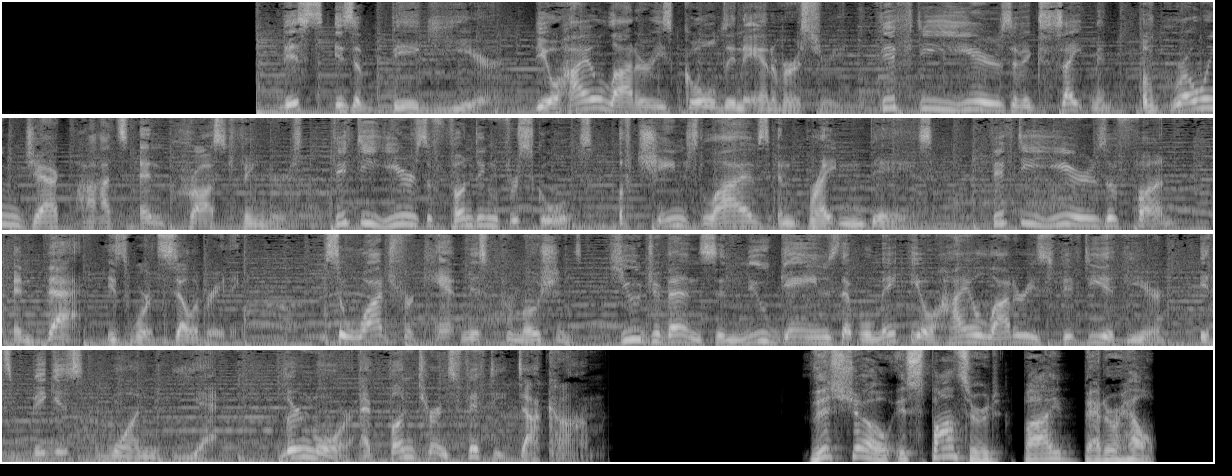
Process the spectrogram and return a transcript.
This is a big year. The Ohio Lottery's golden anniversary. 50 years of excitement, of growing jackpots and crossed fingers. 50 years of funding for schools, of changed lives and brightened days. 50 years of fun, and that is worth celebrating. So watch for can't miss promotions, huge events, and new games that will make the Ohio Lottery's 50th year its biggest one yet. Learn more at funturns50.com. This show is sponsored by BetterHelp.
